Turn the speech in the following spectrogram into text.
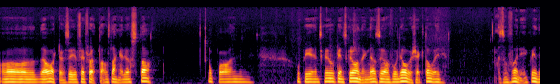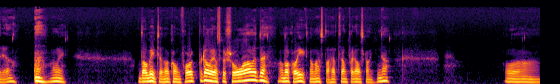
Og da ble det så vi forflytta oss lenger øst, da. Oppå oppi en, oppi en skråning der, så vi har full oversikt over Så foregikk videre. da. Da begynte det å komme folk bortover og skulle se. vet du. Og noe gikk nå mest helt framfor raskanten. Ja. Og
